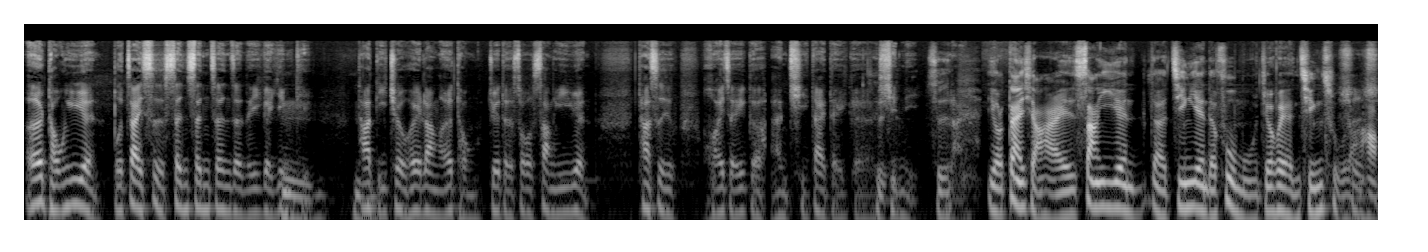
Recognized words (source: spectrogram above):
儿童医院不再是深深真正的一个硬体，嗯它的确会让儿童觉得说上医院，他是怀着一个很期待的一个心理是来。有带小孩上医院的经验的父母就会很清楚了哈。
